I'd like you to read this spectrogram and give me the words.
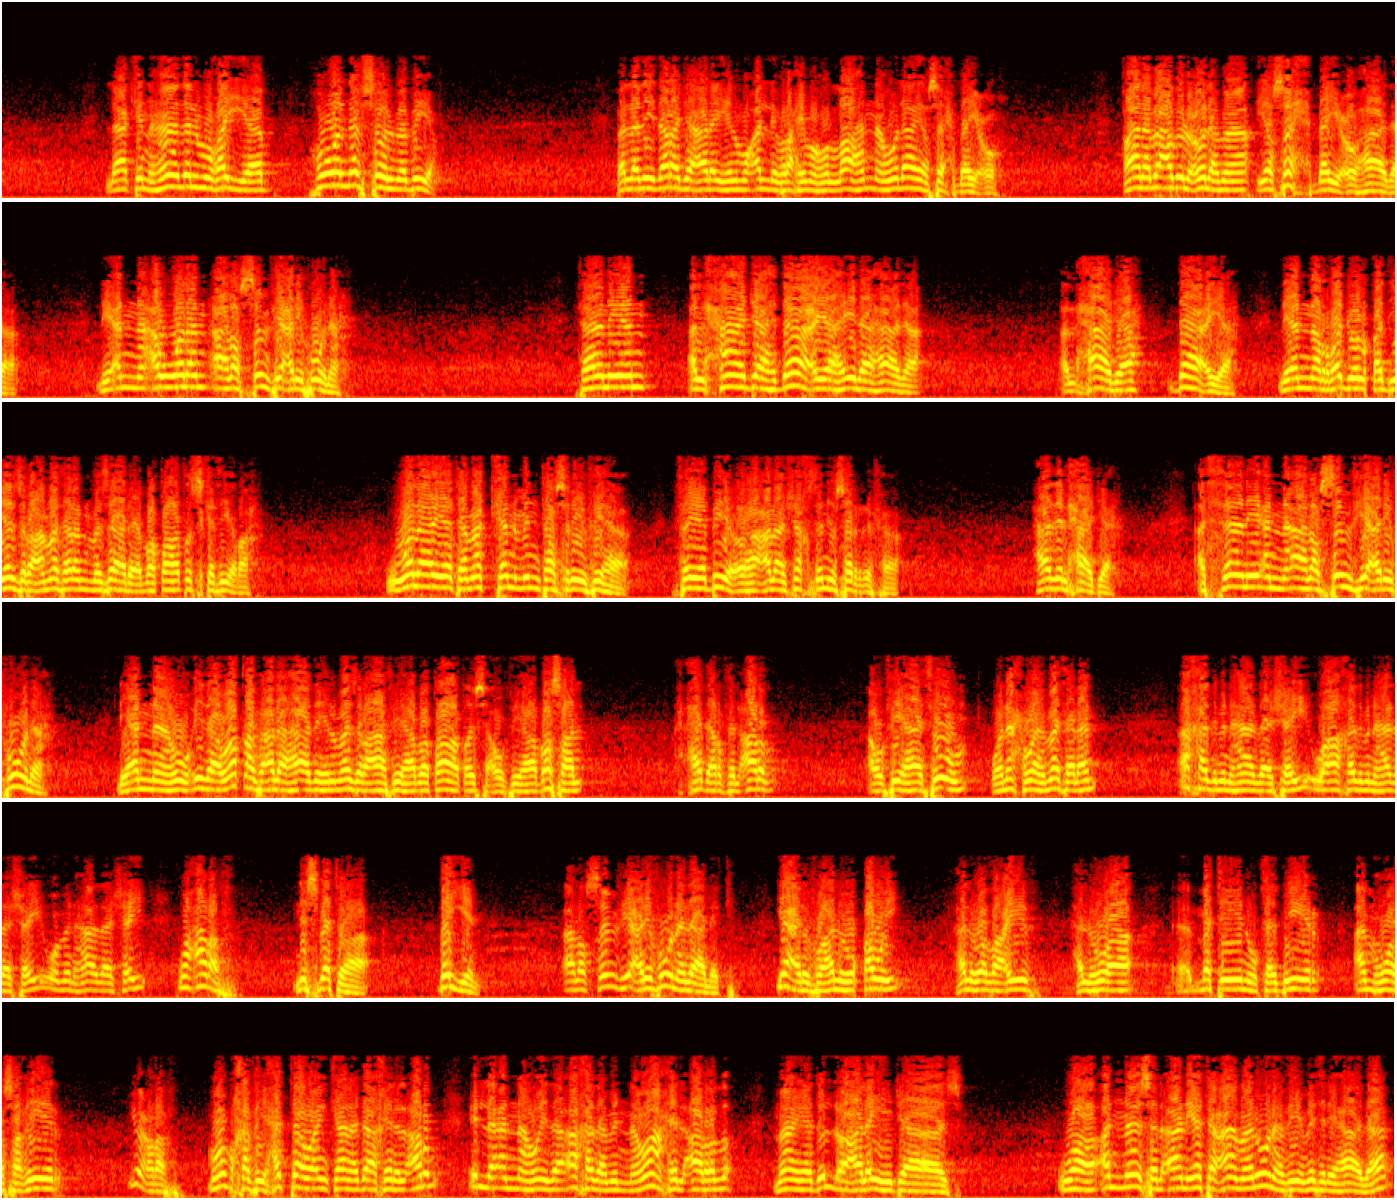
لكن هذا المغيب هو نفسه المبيع. فالذي درج عليه المؤلف رحمه الله أنه لا يصح بيعه. قال بعض العلماء يصح بيع هذا لأن أولا أهل الصنف يعرفونه. ثانيا الحاجة داعية إلى هذا. الحاجة داعية لأن الرجل قد يزرع مثلا مزارع بطاطس كثيرة ولا يتمكن من تصريفها. فيبيعها على شخص يصرفها. هذه الحاجة. الثاني أن أهل الصنف يعرفونه لأنه إذا وقف على هذه المزرعة فيها بطاطس أو فيها بصل حدر في الأرض أو فيها ثوم ونحوه مثلا أخذ من هذا شيء وأخذ من هذا شيء ومن هذا شيء وعرف نسبتها. بين. أهل الصنف يعرفون ذلك. يعرف هل هو قوي هل هو ضعيف هل هو متين وكبير أم هو صغير يعرف. مو بخفي حتى وإن كان داخل الأرض إلا أنه إذا أخذ من نواحي الأرض ما يدل عليه جاز. والناس الآن يتعاملون في مثل هذا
